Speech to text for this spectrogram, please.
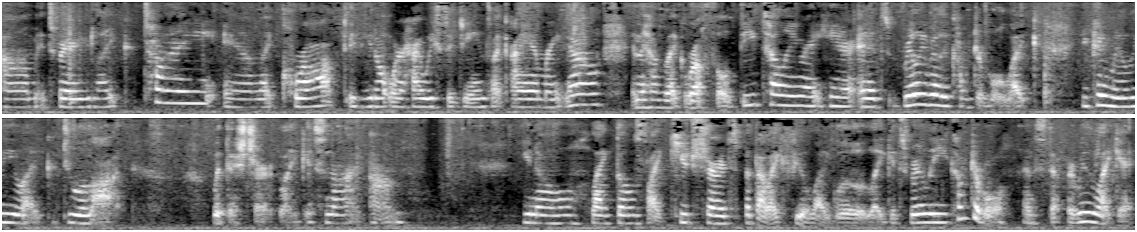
Um it's very like tight and like cropped. If you don't wear high-waisted jeans like i am right now and it has like ruffled detailing right here and it's really really comfortable. Like you can really like do a lot with this shirt. Like it's not um you know like those like cute shirts but that like feel like whoa, like it's really comfortable and stuff. I really like it.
